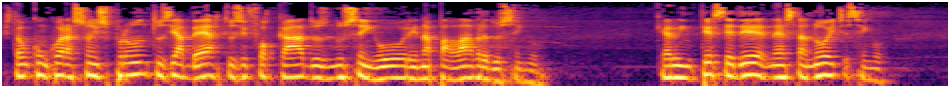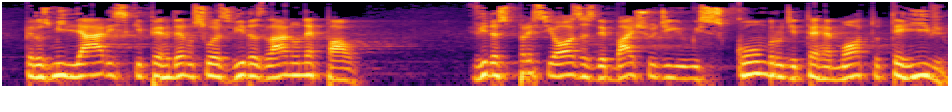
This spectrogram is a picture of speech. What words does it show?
estão com corações prontos e abertos e focados no Senhor e na palavra do Senhor. Quero interceder nesta noite, Senhor, pelos milhares que perderam suas vidas lá no Nepal. Vidas preciosas debaixo de um escombro de terremoto terrível,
